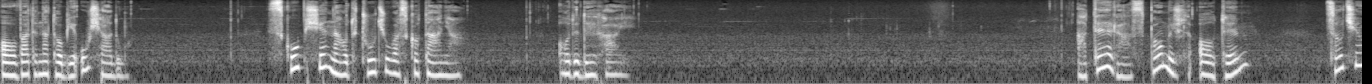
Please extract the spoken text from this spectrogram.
owad na tobie usiadł. Skup się na odczuciu łaskotania. Oddychaj. A teraz pomyśl o tym, co cię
